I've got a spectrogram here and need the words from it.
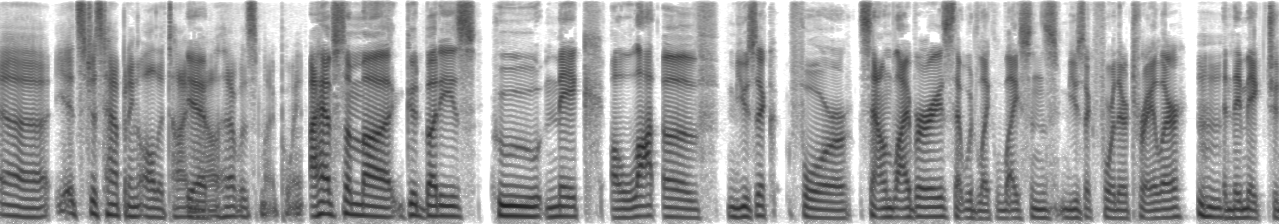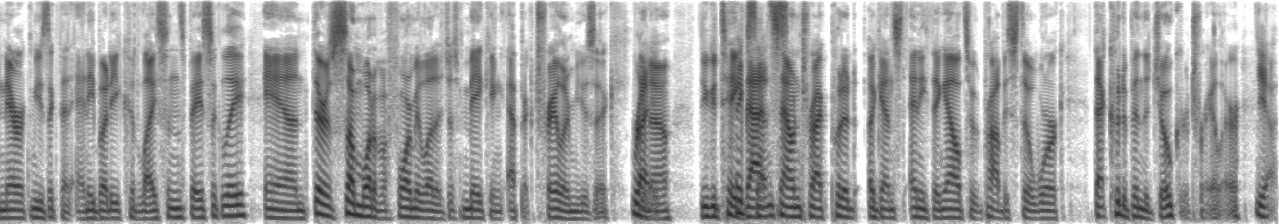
uh it's just happening all the time Yeah. now that was my point I have some uh, good buddies who make a lot of music for sound libraries that would like license music for their trailer. Mhm. And they make generic music that anybody could license, basically. And there's somewhat of a formula to just making epic trailer music. Right. You know, you could take Makes that sense. soundtrack, put it against anything else, it would probably still work. That could have been the Joker trailer yeah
